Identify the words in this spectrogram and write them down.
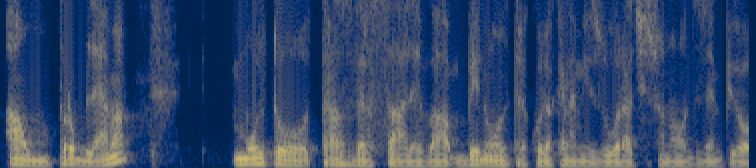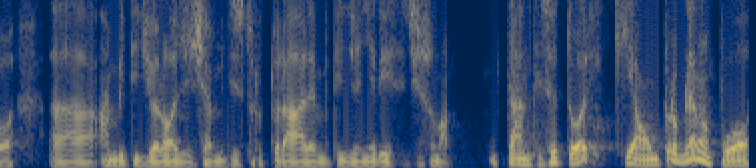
ha un problema molto trasversale, va ben oltre quella che è la misura, ci sono ad esempio uh, ambiti geologici, ambiti strutturali, ambiti ingegneristici, insomma tanti settori, chi ha un problema può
